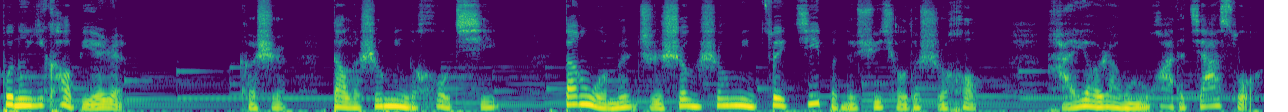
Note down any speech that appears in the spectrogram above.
不能依靠别人。可是到了生命的后期，当我们只剩生命最基本的需求的时候，还要让文化的枷锁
